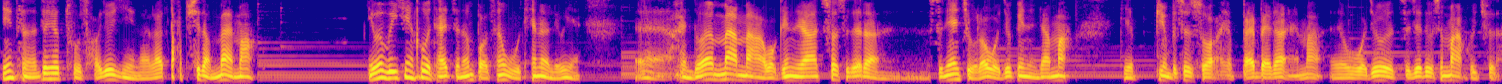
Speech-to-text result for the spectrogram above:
因此呢，这些吐槽就引来了大批的谩骂，因为微信后台只能保存五天的留言。呃，很多谩骂，我跟人家说实在的，时间久了我就跟人家骂，也并不是说哎呀白白的挨骂，我就直接都是骂回去的。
